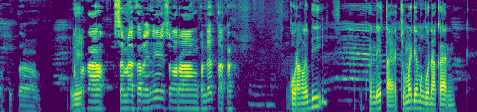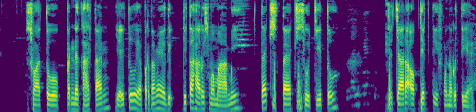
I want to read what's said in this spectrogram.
Oh, kitab. Ya, Apakah Schumacher ini seorang pendeta kah? kurang lebih pendeta, cuma dia menggunakan suatu pendekatan yaitu ya pertama ya kita harus memahami teks-teks suci itu secara objektif menurut dia.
